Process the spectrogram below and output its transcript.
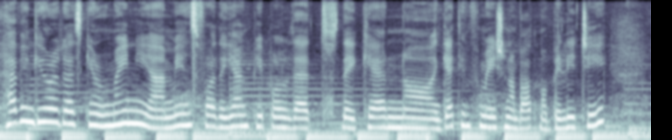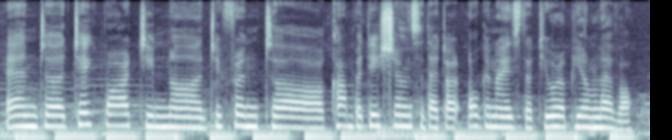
Having Eurodesk in Romania means for the young people that they can uh, get information about mobility and uh, take part in uh, different uh, competitions that are organized at European level.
